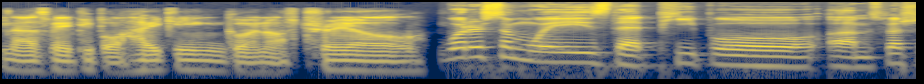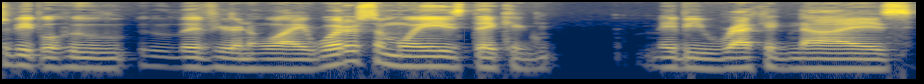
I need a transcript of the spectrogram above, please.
not as many people hiking, going off trail. What are some ways that people, um, especially people who, who live here in Hawaii, what are some ways they could maybe recognize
